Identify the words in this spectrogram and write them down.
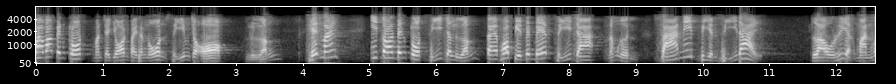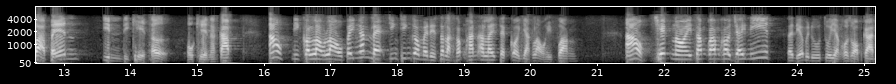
ภาวะเป็นกรดมันจะย้อนไปทางโน้น สีมันจะออกเหลือง เห็นไหม อีตอนเป็นกรดสีจะเหลือง แต่พอเปลี่ยนเป็นเบสสีจะน้ำเงิน สารนี้เปลี่ยนสีได้ เราเรียกมันว่าเป็นอินดิเคเตอร์โอเคนะครับ เอ้านี่ก็เล่าเล่าๆไปงั้นแหละ จริง ๆ ก็ไม่ได้สลักสำคัญอะไร แต่ก็อยากเล่าให้ฟัง เอ้าเช็คหน่อยทำความเข้าใจนิดแต่เดี๋ยวไปดูตัวอย่างข้อสอบกัน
